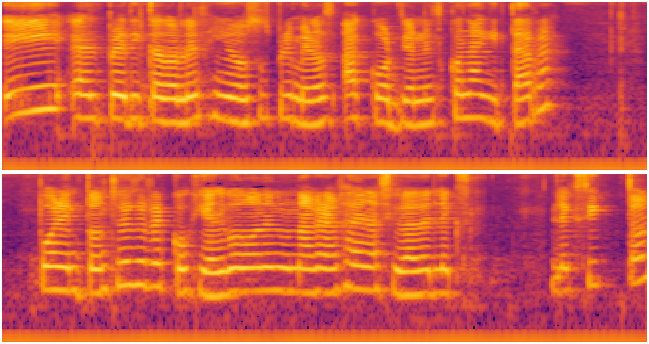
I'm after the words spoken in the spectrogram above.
Y el predicador le enseñó sus primeros acordeones con la guitarra. Por entonces recogía algodón en una granja de la ciudad de Lexington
